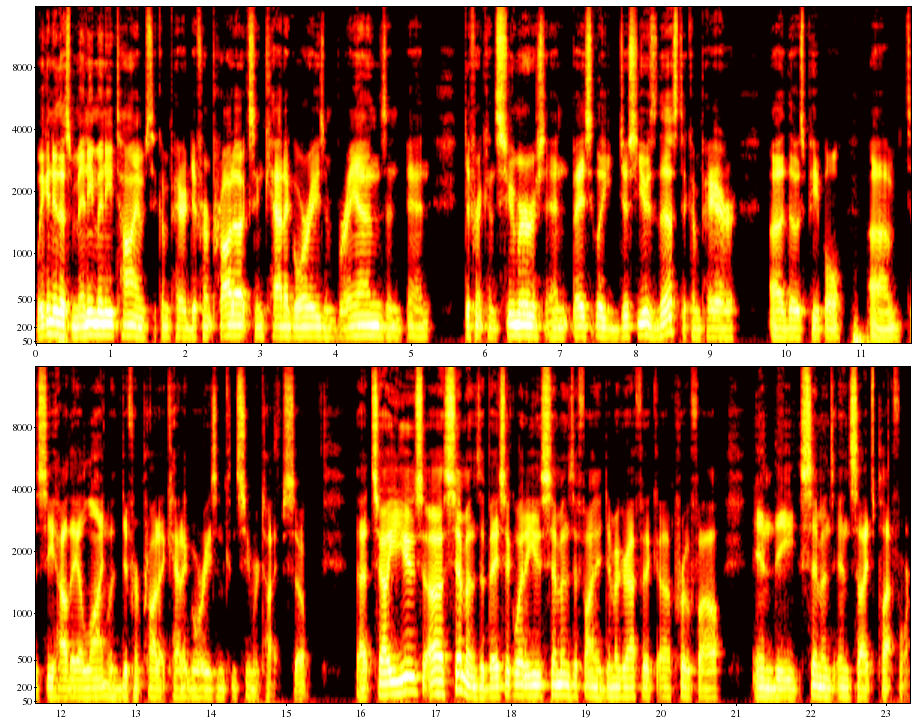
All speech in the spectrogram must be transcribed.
We can do this many, many times to compare different products and categories and brands and, and different consumers and basically just use this to compare uh, those people um, to see how they align with different product categories and consumer types. So that's how you use uh, Simmons, the basic way to use Simmons to find a demographic uh, profile in the Simmons Insights platform.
